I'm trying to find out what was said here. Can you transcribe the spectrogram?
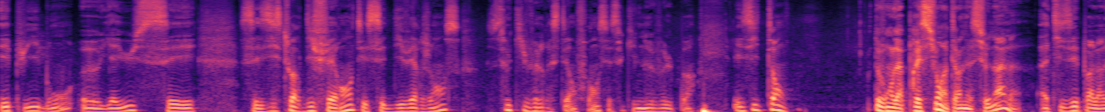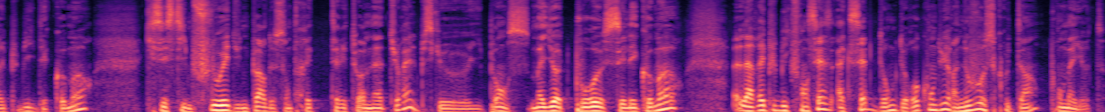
Et puis, bon, euh, il y a eu ces, ces histoires différentes et cette divergence, ceux qui veulent rester en France et ceux qui ne le veulent pas. Hésitant devant la pression internationale attisée par la République des Comores, qui s'estime flouée d'une part de son ter- territoire naturel, puisqu'ils pensent Mayotte, pour eux, c'est les Comores, la République française accepte donc de reconduire un nouveau scrutin pour Mayotte.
